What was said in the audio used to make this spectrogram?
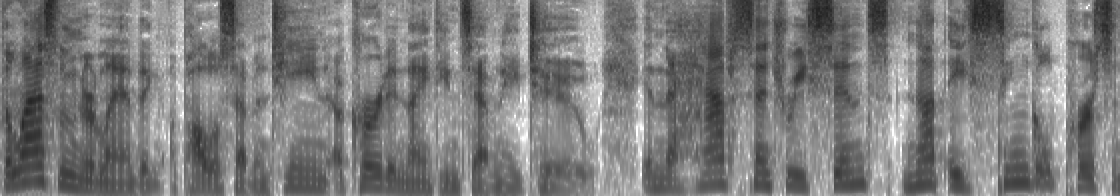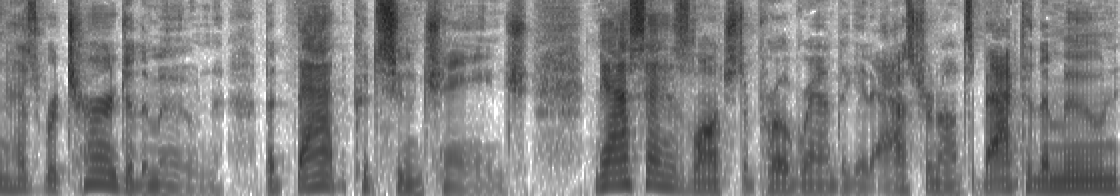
The last lunar landing, Apollo 17, occurred in 1972. In the half century since, not a single person has returned to the moon, but that could soon change. NASA has launched a program to get astronauts back to the moon,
